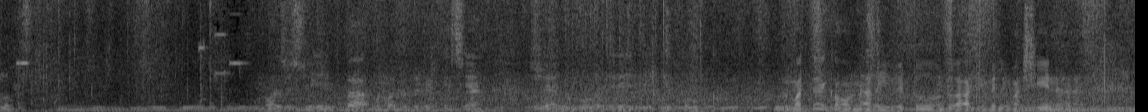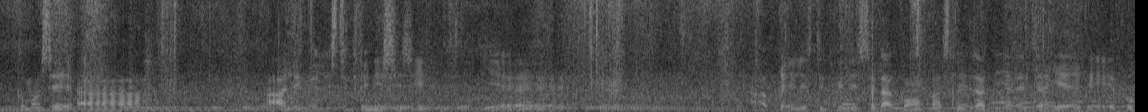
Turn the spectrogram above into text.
Moi, je suis pas Mamadou le technicien. Je suis un nouveau et, du coup, le matin quand on arrive et tout, on doit allumer les machines, euh, commencer à, à allumer le finish ici, qui est après le steel finish, c'est là qu'on passe les habits à l'intérieur et pour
